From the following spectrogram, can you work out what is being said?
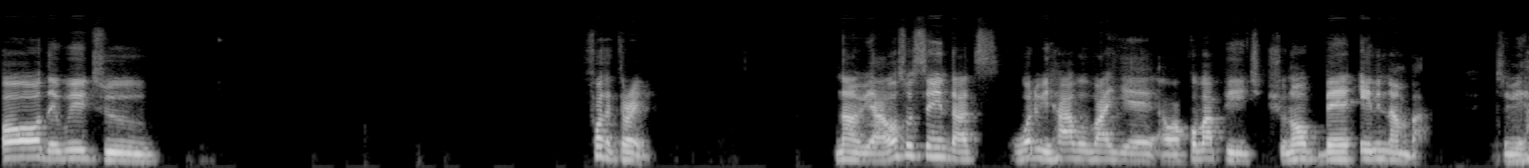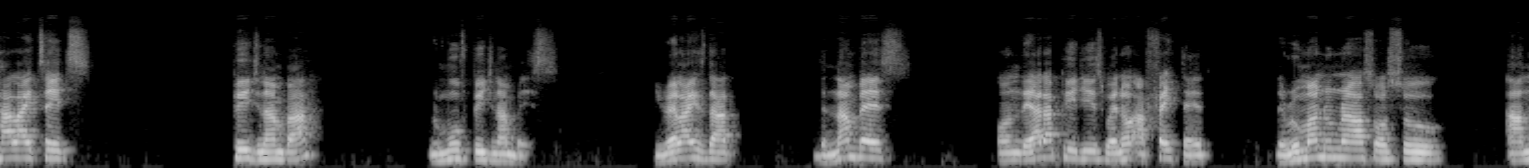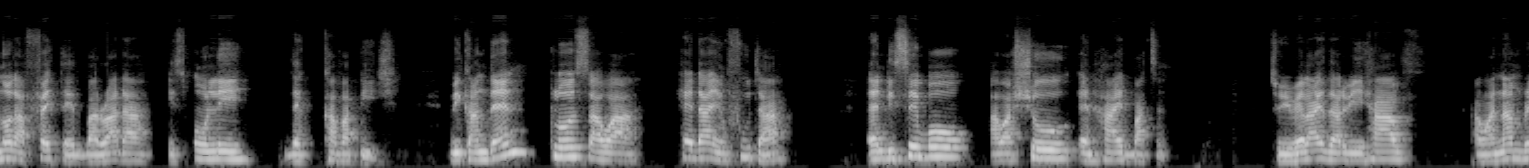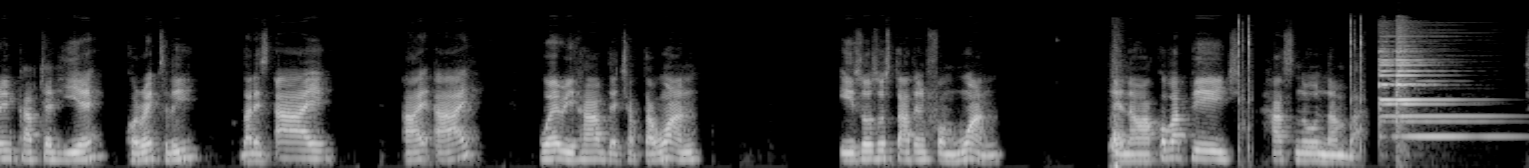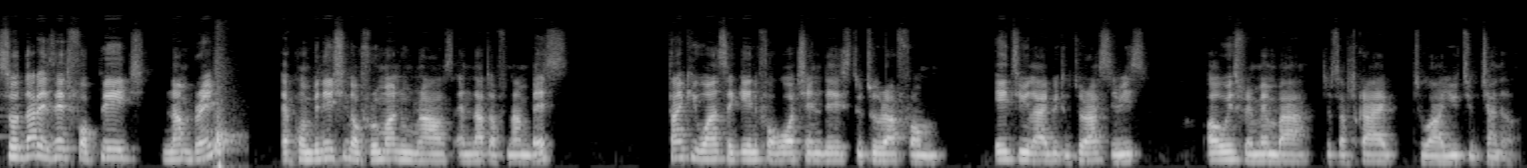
all the way to 43. Now we are also saying that what we have over here, our cover page should not bear any number. So we highlight it, page number, remove page numbers. You realize that the numbers on the other pages were not affected. The Roman numerals also are not affected, but rather it's only the cover page. We can then close our header and footer and disable our show and hide button. So you realize that we have our numbering captured here correctly. That is I, I, I, where we have the chapter one is also starting from one and our cover page has no number. So that is it for page numbering, a combination of Roman numerals and that of numbers. Thank you once again for watching this tutorial from ATU Library tutorial series. Always remember to subscribe to our YouTube channel.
